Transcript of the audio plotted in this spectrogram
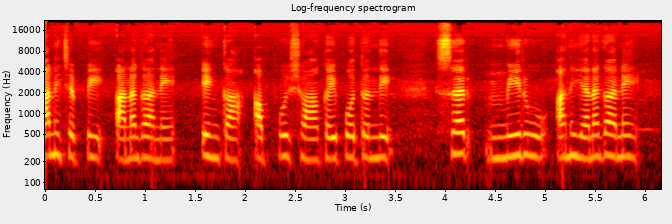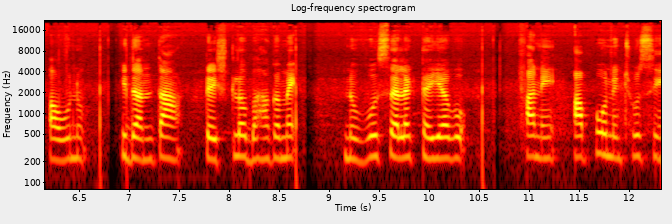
అని చెప్పి అనగానే ఇంకా అప్పు షాక్ అయిపోతుంది. సార్ మీరు అని అనగానే అవును ఇదంతా టెస్ట్లో భాగమే నువ్వు సెలెక్ట్ అయ్యావు అని అప్పుని చూసి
